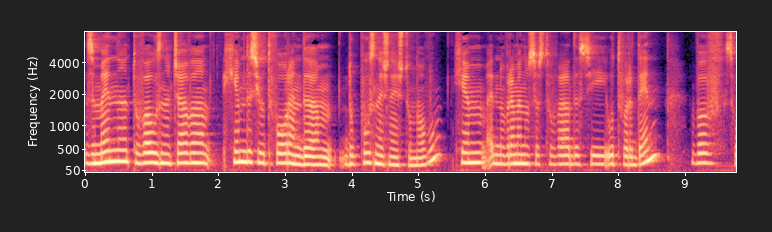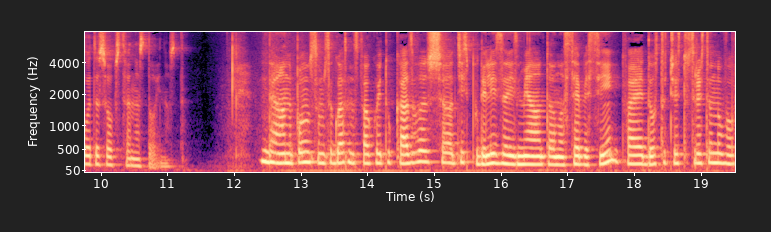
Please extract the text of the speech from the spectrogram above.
За мен това означава хем да си отворен да допуснеш нещо ново, хем едновременно с това да си утвърден в своята собствена стойност. Да, напълно съм съгласна с това, което казваш. Ти сподели за измяната на себе си. Това е доста често срещано в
